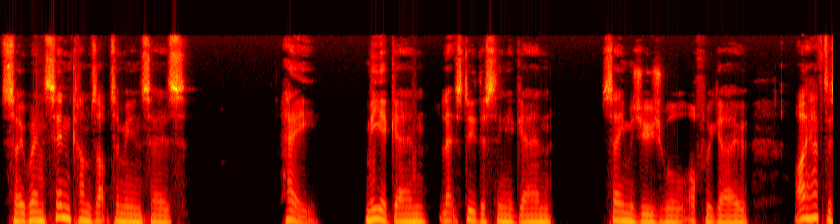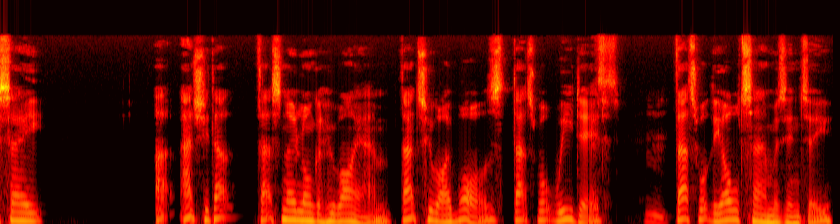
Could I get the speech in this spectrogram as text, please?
So when sin comes up to me and says, Hey, me again, let's do this thing again, same as usual, off we go, I have to say, uh, actually, that that's no longer who I am. That's who I was. That's what we did. Hmm. That's what the old Sam was into.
